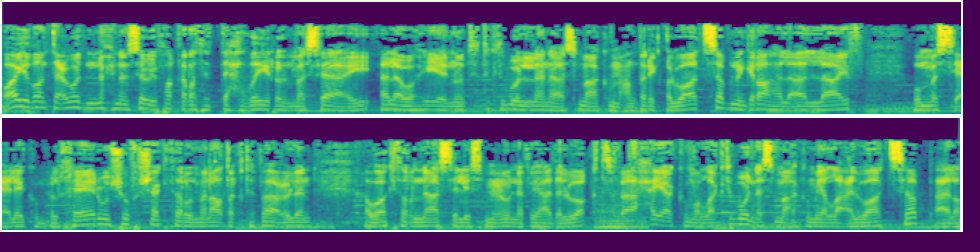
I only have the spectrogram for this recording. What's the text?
وأيضا تعودنا ان إحنا نسوي فقرة التحضير المسائي ألا وهي أنتم تكتبون لنا أسماءكم عن طريق الواتساب نقراها الآن لايف ونمسي عليكم بالخير ونشوف إيش أكثر المناطق تفاعلا أو أكثر الناس اللي يسمعونا في هذا الوقت. فحياكم الله اكتبوا لنا أسماءكم يلا على الواتساب على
